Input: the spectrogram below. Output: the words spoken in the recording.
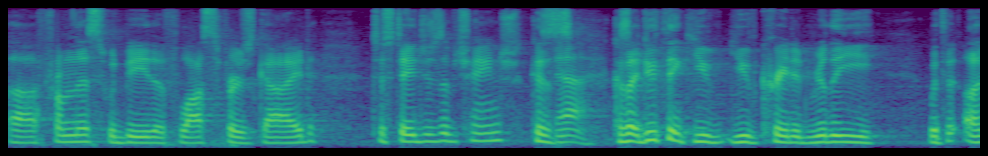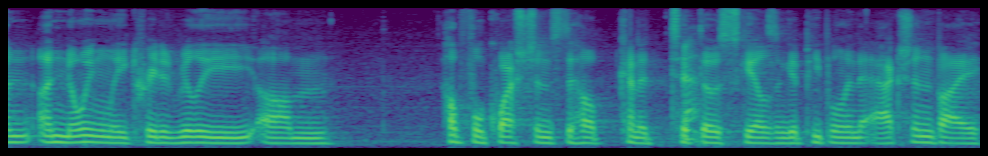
uh, from this would be The Philosopher's Guide to Stages of Change. Because Yeah. I do think you've, you've created really, with un, unknowingly, created really um, helpful questions to help kind of tip Yeah. those scales and get people into action by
